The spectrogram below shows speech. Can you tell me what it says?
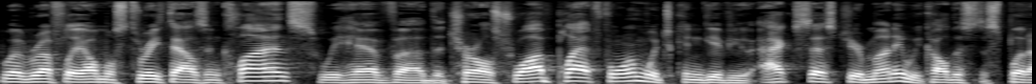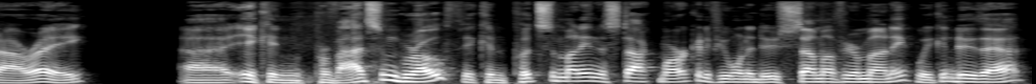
well, roughly almost 3,000 clients. We have uh, the Charles Schwab platform, which can give you access to your money. We call this the split IRA. Uh, it can provide some growth. It can put some money in the stock market if you want to do some of your money. We can do that.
